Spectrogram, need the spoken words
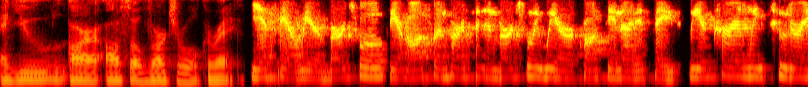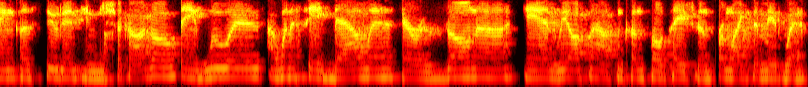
And you are also virtual, correct? Yes, we are. We are virtual. We are also in person and virtually we are across the United States. We are currently tutoring a student in Chicago, St. Louis, I want to say Dallas, Arizona, and we also have some consultations from like the Midwest.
